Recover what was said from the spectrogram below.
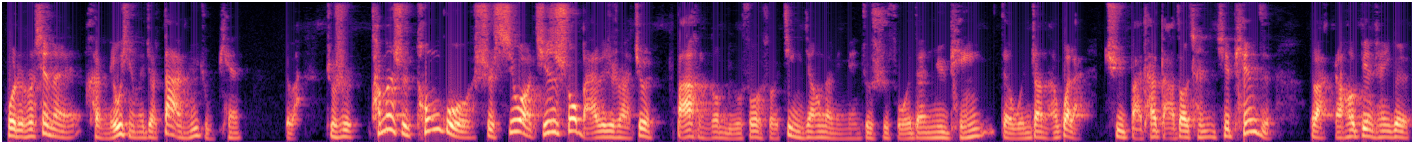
或者说现在很流行的叫大女主片，对吧？就是他们是通过是希望，其实说白了就是吧，就是。把很多，比如说所晋江的里面，就是所谓的女频的文章拿过来，去把它打造成一些片子，对吧？然后变成一个，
